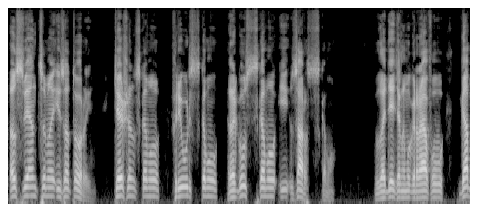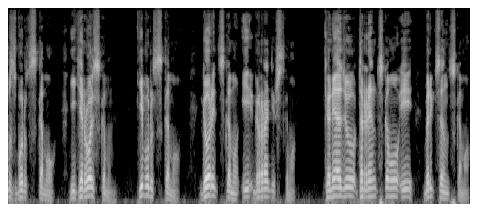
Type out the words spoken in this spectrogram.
Освенцима и Заторы, Тешинскому, Фриульскому, Рагузскому и Зарскому, владетельному графу Габсбургскому и Тирольскому, Тибургскому, Горецкому и Градишскому, князю Трентскому и Бриксенскому,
